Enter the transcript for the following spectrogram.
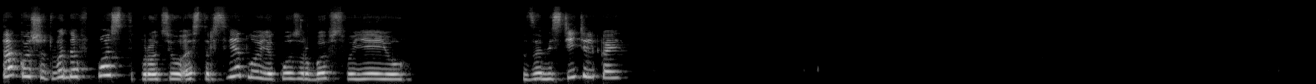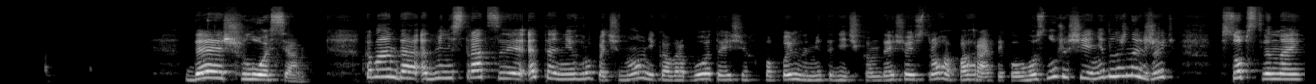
також от видав пост про цю Естер Світлу, яку зробив своєю замістителькою. Де йшлося? Команда администрации – это не группа чиновников, работающих по пыльным методичкам, да еще и строго по графіку. Госслужащие не должны жить в собственной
